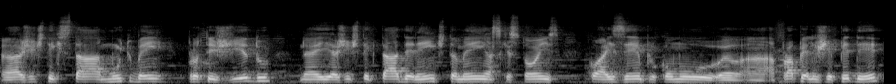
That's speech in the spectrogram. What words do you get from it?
a gente tem que estar muito bem protegido, né? E a gente tem que estar aderente também às questões, a exemplo como a própria LGPD,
